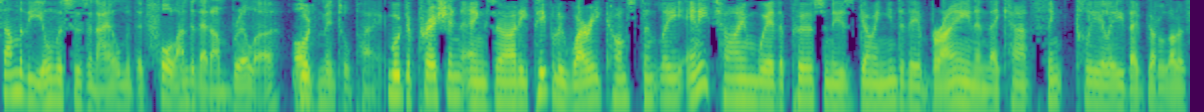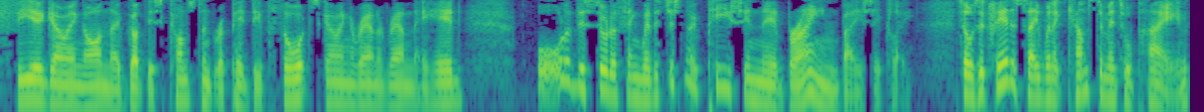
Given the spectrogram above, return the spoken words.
some of the illnesses and ailments that fall under that umbrella of well, mental pain? Well, depression, anxiety, people who worry constantly, any time where the person is going into their brain and they can't think clearly, they've got a lot of fear going on, they've got this constant repetitive thoughts going around and around their head, all of this sort of thing where there's just no peace in their brain, basically. So, is it fair to say when it comes to mental pain,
